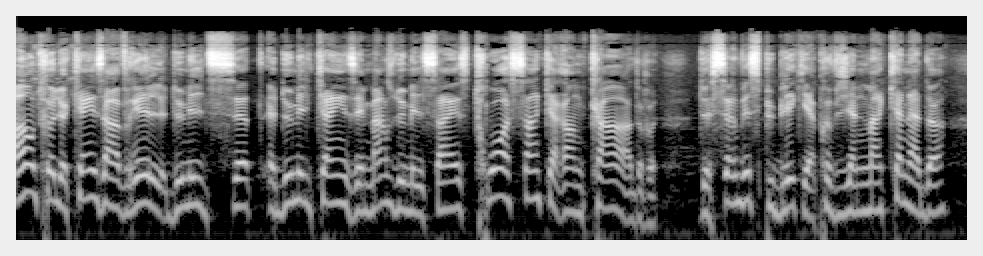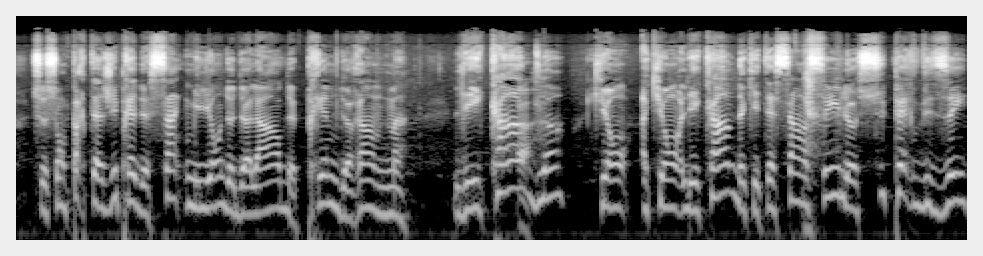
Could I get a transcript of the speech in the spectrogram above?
Entre le 15 avril 2017, euh, 2015 et mars 2016, 340 cadres de services publics et approvisionnement Canada se sont partagés près de 5 millions de dollars de primes de rendement. Les cadres, là, qui ont, qui ont, les cadres qui étaient censés là, superviser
